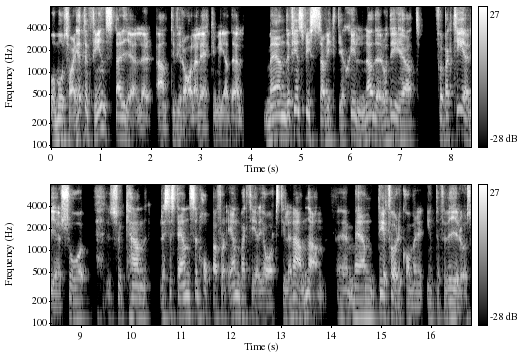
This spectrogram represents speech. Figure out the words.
och motsvarigheten finns när det gäller antivirala läkemedel. Men det finns vissa viktiga skillnader och det är att för bakterier så, så kan resistensen hoppa från en bakterieart till en annan. Eh, men det förekommer inte för virus.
